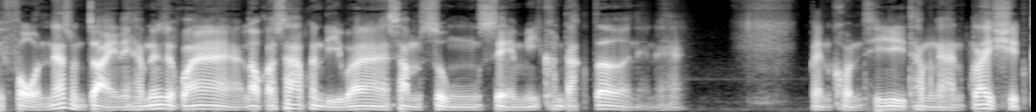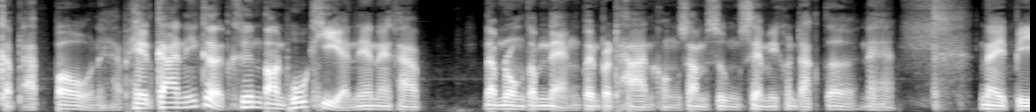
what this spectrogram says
iPhone น่าสนใจนะครับ เนื่องจากว่าเราก็ทราบกันดีว่า Samsung Semiconductor เนี่ยนะฮะ เป็นคนที่ทำงานใกล้ชิดกับ Apple นะครับเหตุการณ์นี้เกิดขึ้นตอนผู้เขียนเนี่ยนะครับดำรงตำแหน่งเป็นประธานของ Samsung Semiconductor นะฮะในปี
